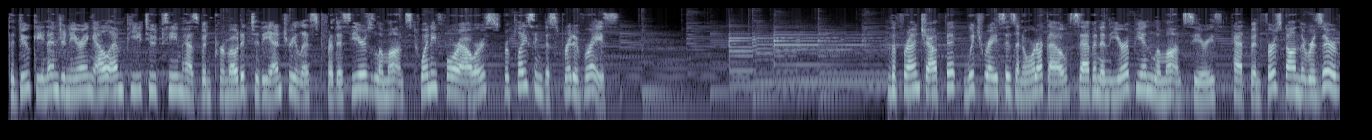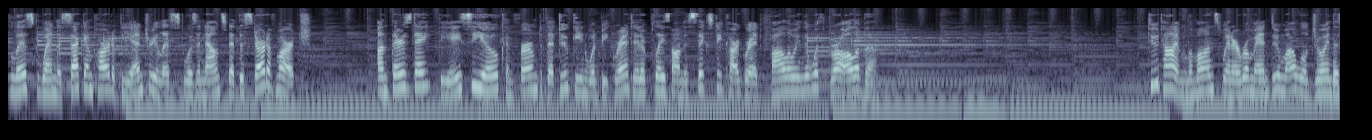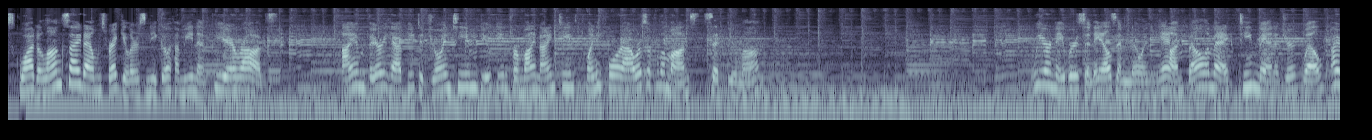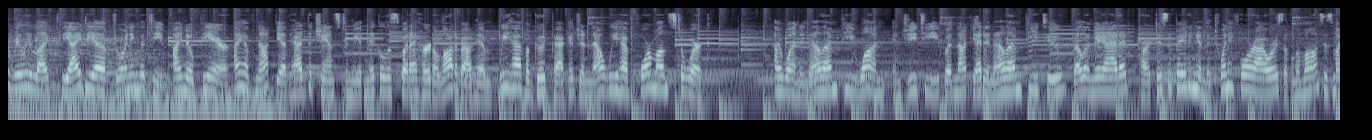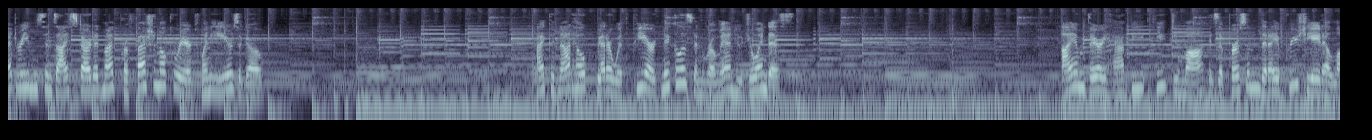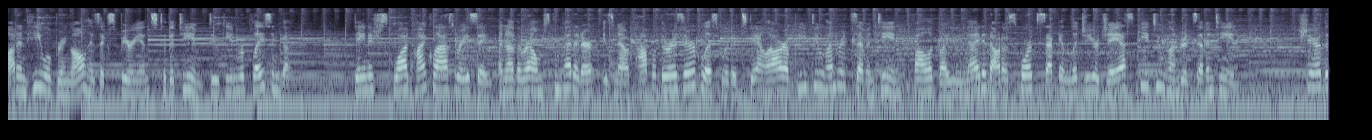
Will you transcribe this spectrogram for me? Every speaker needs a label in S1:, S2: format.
S1: The Duqueine Engineering LMP2 team has been promoted to the entry list for this year's Le Mans 24 Hours, replacing the Spirit of Race. The French outfit, which races an Oreca 07 in the European Le Mans Series, had been first on the reserve list when the second part of the entry list was announced at the start of March. On Thursday, the ACO confirmed that Duqueine would be granted a place on the 60-car grid following the withdrawal of the Two-time Le Mans winner Romain Dumas will join the squad alongside ELMS regulars Nico Jamin and Pierre Ragues. I am very happy to join Team Duqueine for my 19th 24 Hours of Le Mans, said Dumas. We are neighbors in Alès and knowing Yann Belhomme, team manager, well, I really liked the idea of joining the team. I know Pierre. I have not yet had the chance to meet Nicolas but I heard a lot about him. We have a good package and now we have four months to work. I won in LMP1 and GT but not yet in LMP2, Belhomme added. Participating in the 24 Hours of Le Mans is my dream since I started my professional career 20 years ago. I could not hope better with Pierre, Nicolas and Roman who joined us. I am very happy, he, Dumas, is a person that I appreciate a lot and he will bring all his experience to the team, Duqueine replacing the Danish squad High Class Racing, another ELMS competitor, is now top of the reserve list with its Dallara P217, followed by United Autosports second Ligier JS P217. Share the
